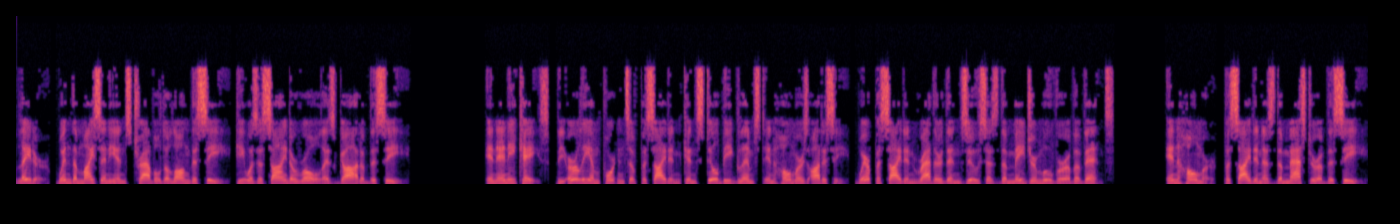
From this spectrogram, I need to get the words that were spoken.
Later, when the Mycenaeans travelled along the sea, he was assigned a role as god of the sea. In any case, the early importance of Poseidon can still be glimpsed in Homer's Odyssey, where Poseidon rather than Zeus is the major mover of events. In Homer, Poseidon is the master of the sea.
